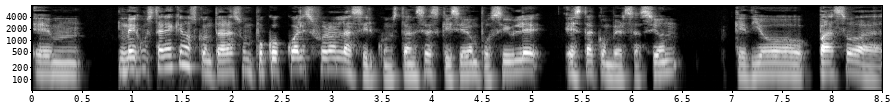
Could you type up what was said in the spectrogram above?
Em, me gustaría que nos contaras un poco cuáles fueron las circunstancias que hicieron posible esta conversación que dio paso a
